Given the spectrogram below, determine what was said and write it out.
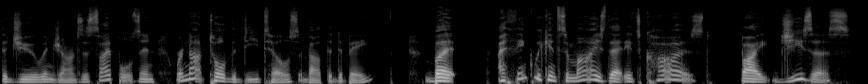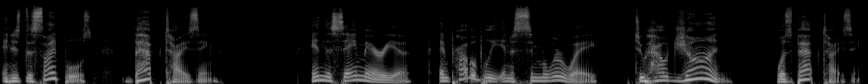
the Jew and John's disciples, and we're not told the details about the debate, but I think we can surmise that it's caused by Jesus and his disciples baptizing in the same area and probably in a similar way to how John was baptizing.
